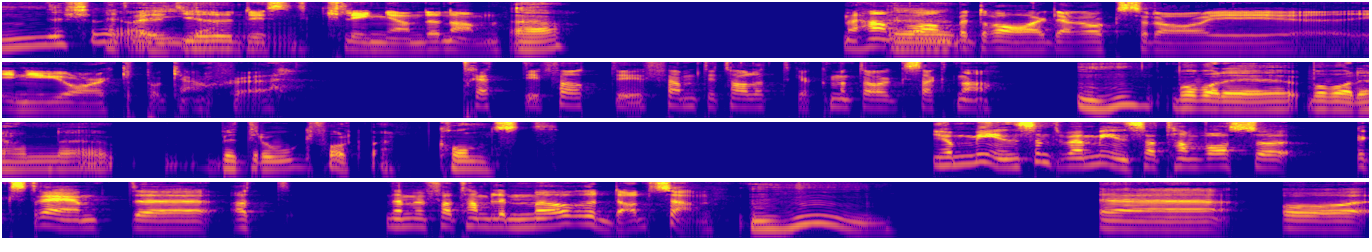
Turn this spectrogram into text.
Mm, det känner Ett jag väldigt igen. judiskt klingande namn. Ja. Men han var en Eh. bedragare också då i, i New York på kanske 30, 40, 50-talet. Jag kommer inte ihåg exakt när. Mhm. Vad, var det, vad var det han eh, bedrog folk med? Konst? Jag minns inte, men jag minns att han var så extremt uh, att... Nej men för att han blev mördad sen. Mhm. Eh, och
